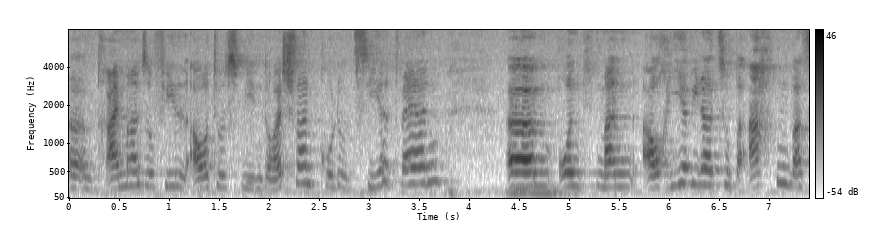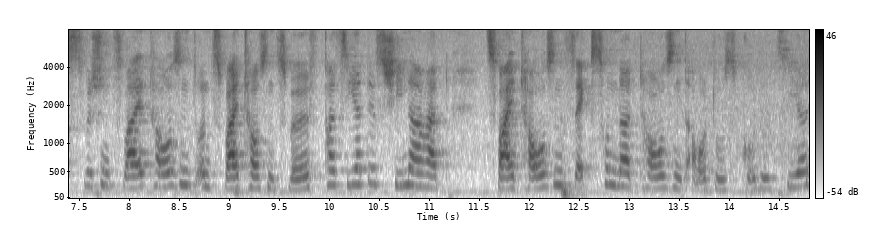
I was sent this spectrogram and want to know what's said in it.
ähm, dreimal so vielen Autos wie in Deutschland produziert werden. Ähm, und man auch hier wieder zu beachten, was zwischen 2000 und 2012 passiert ist. China hat 2600.000 Autos produziert,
